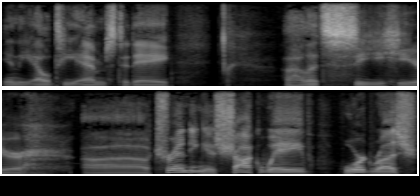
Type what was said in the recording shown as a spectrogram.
in the LTMs today. Uh, let's see here. Uh, trending is Shockwave, Horde Rush.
